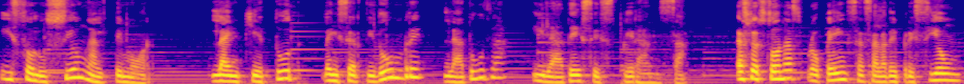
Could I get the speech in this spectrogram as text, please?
y solución al temor la inquietud, la incertidumbre, la duda y la desesperanza. Las personas propensas a la depresión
